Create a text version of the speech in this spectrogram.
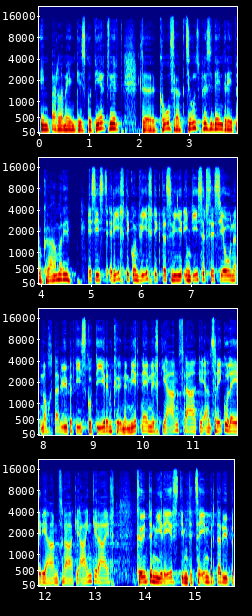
im Parlament diskutiert wird. Der Co-Fraktionspräsident Reto Krameri. Es ist richtig und wichtig, dass wir in dieser Session noch darüber diskutieren können. Wird nämlich die Anfrage als reguläre Anfrage eingereicht, könnten wir erst im Dezember darüber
